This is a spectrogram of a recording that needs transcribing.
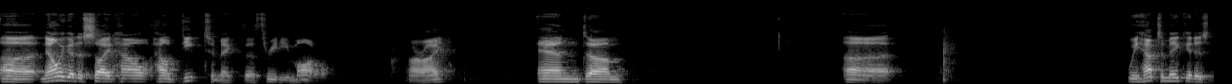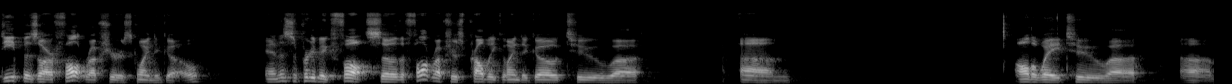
uh, now we got to decide how how deep to make the 3D model. All right, and um, uh, we have to make it as deep as our fault rupture is going to go, and this is a pretty big fault. So the fault rupture is probably going to go to uh, um, all the way to uh, um,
